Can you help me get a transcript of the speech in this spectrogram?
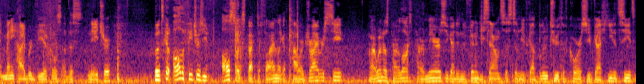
in many hybrid vehicles of this nature. But it's got all the features you'd also expect to find, like a power driver's seat, power windows, power locks, power mirrors. You've got an Infinity sound system. You've got Bluetooth, of course. You've got heated seats.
